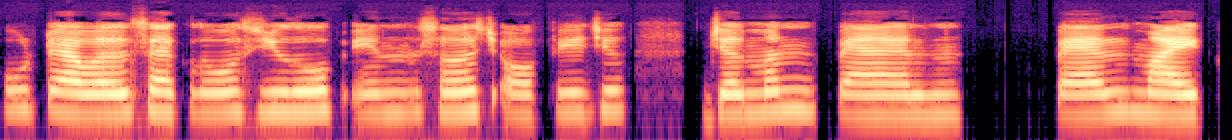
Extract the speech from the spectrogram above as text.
who travels across Europe in search of his German pal, pal Mike,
